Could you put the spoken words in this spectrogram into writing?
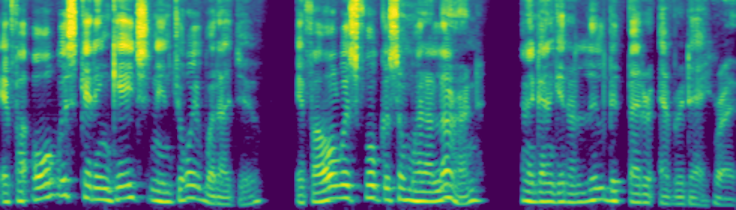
if I always get engaged and enjoy what I do, if I always focus on what I learn, then I'm going to get a little bit better every day. Right.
